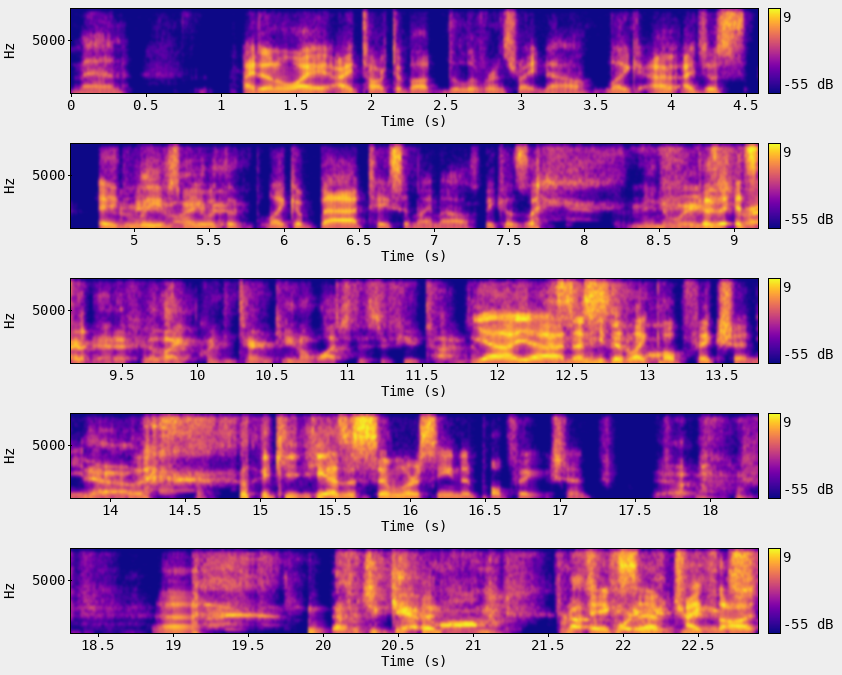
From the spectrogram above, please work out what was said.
man I don't know why I talked about Deliverance right now. Like I, I just it I mean, leaves me like, with a like a bad taste in my mouth because like I mean, the way you described it, I feel like Quentin Tarantino watched this a few times. yeah, was yeah. And then he did like. Pulp Fiction, you Yeah. know. like he, he has a similar scene in Pulp Fiction. Yep. Uh, That's what you get, mom, for not supporting my except I thought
